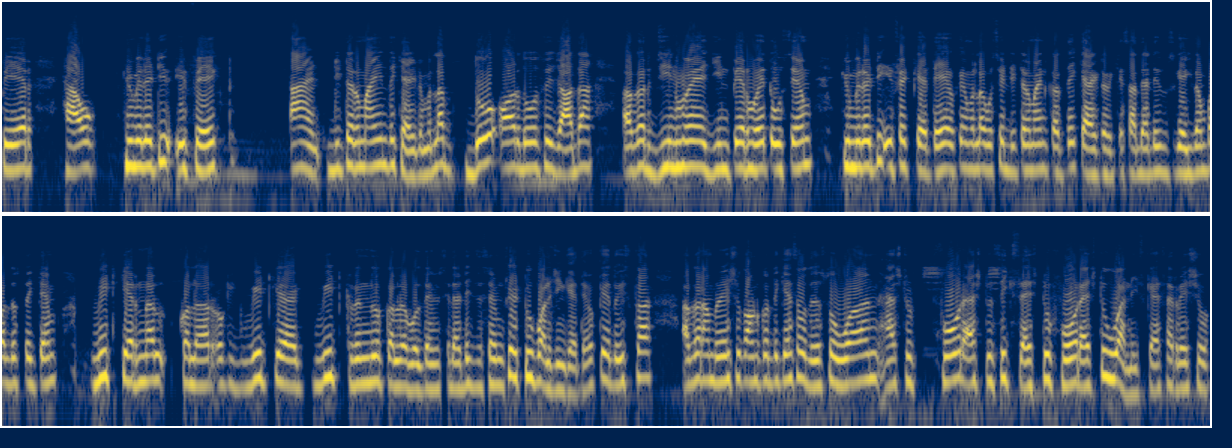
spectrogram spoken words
pair have cumulative effect and determine the character मतलब दो और दो से ज़्यादा अगर जीन हुए जीन पेयर हुए तो उसे हम क्यूमुलेटिव इफेक्ट कहते हैं ओके okay? मतलब उसे डिटरमाइन करते हैं कैरेक्टर के साथ दैट इज उसके एग्जांपल दोस्तों एक हम wheat kernel colour okay wheat wheat kernel colour बोलते हैं दैट इज जैसे हम फिर टू पॉलिजिंग कहते हैं ओके okay? तो इसका अगर हम रेशो काउंट करते कैसे होता है दोस्तों one is to four is to six is to four is to one इसका ऐसा रेशो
